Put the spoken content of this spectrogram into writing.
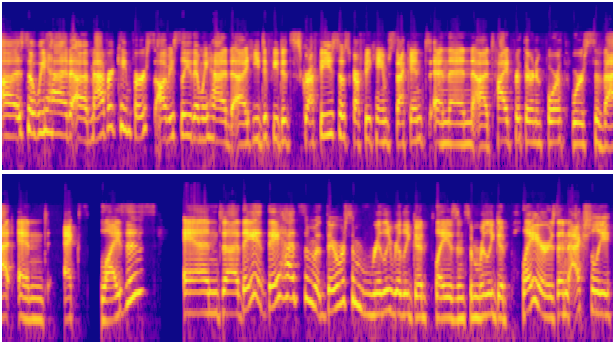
Uh, so we had uh, Maverick came first, obviously. Then we had uh, he defeated Scruffy, so Scruffy came second, and then uh, tied for third and fourth were Savat and X Blizes. And uh, they they had some there were some really really good plays and some really good players. And actually,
